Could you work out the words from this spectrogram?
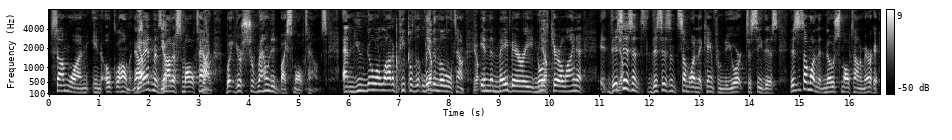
someone in Oklahoma. Now, yep, Edmond's yep. not a small town, right. but you're surrounded by small towns. And you know a lot of people that live yep. in the little town. In the Mayberry, North Carolina, this yep. isn't this isn't someone that came from New York to see this. This is someone that knows small town America.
